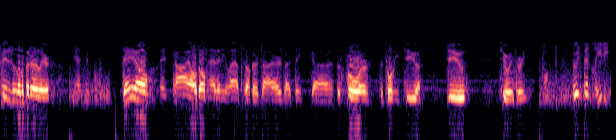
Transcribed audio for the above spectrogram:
Pitted a little bit earlier. Yeah, Dale and Kyle don't have any laps on their tires. I think uh, the 4, the 22 uh, do, 2 or 3. Who's been leading?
